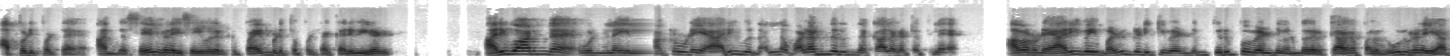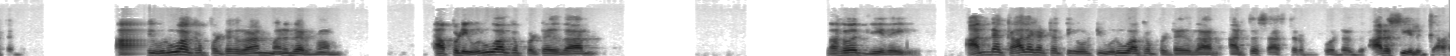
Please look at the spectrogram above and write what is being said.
அப்படிப்பட்ட அந்த செயல்களை செய்வதற்கு பயன்படுத்தப்பட்ட கருவிகள் அறிவார்ந்த ஒரு நிலையில் மக்களுடைய அறிவு நல்ல வளர்ந்திருந்த காலகட்டத்தில் அவர்களுடைய அறிவை மழுங்கடிக்க வேண்டும் திருப்ப வேண்டும் என்பதற்காக பல நூல்களை யாத்தனர் அப்படி உருவாக்கப்பட்டதுதான் மனு தர்மம். அப்படி உருவாக்கப்பட்டதுதான் பகவத்கீதை. அந்த காலகட்டத்தை ஒட்டி உருவாக்கப்பட்டதுதான் அர்த்த சாஸ்திரம் போன்றது அரசியலுக்காக.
